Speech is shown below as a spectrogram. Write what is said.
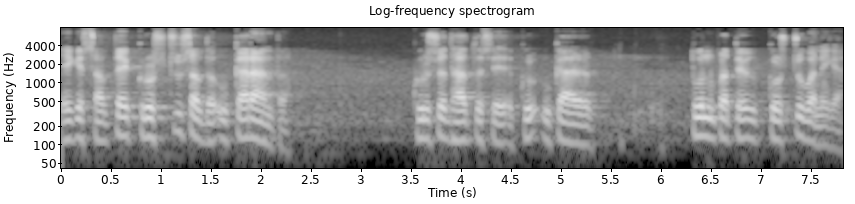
एक शब्द है क्रुष्टु शब्द, उकारांत। क्रुष धातु से उकार, तुन प्रत्यय क्रुष्टु बनेगा।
